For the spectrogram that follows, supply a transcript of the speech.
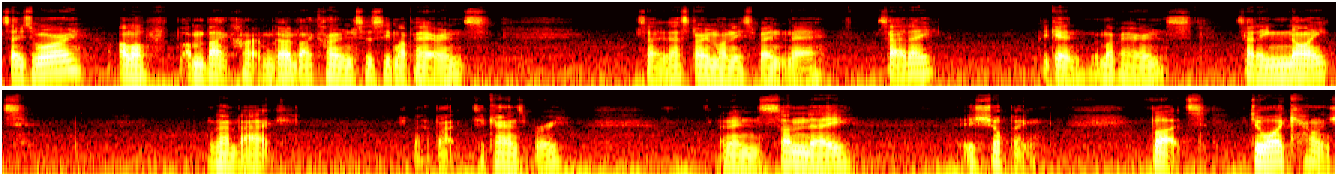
so tomorrow I'm off. I'm back. I'm going back home to see my parents. So that's no money spent there. Saturday, again with my parents. Saturday night, I'm going back, back to Canterbury, and then Sunday is shopping. But do I count?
